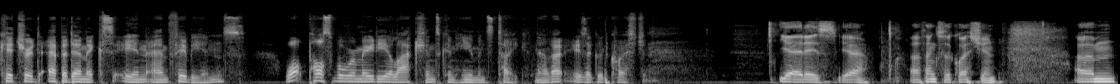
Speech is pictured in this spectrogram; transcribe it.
chytrid epidemics in amphibians, what possible remedial actions can humans take? Now, that is a good question. Yeah, it is. Yeah. Uh, thanks for the question. Um,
